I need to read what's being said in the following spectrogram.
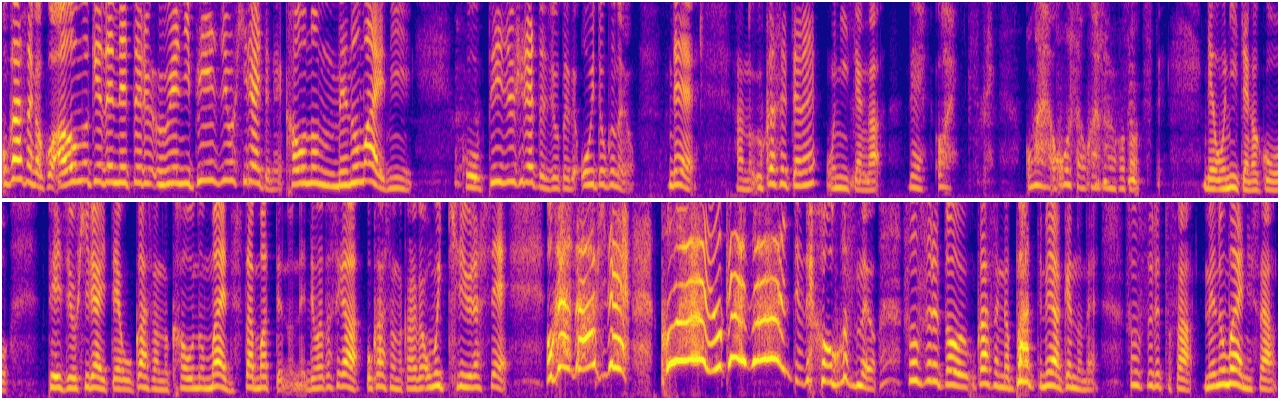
お母さんがこう仰向けで寝てる上にページを開いてね顔の目の前にこうページを開いた状態で置いとくのよ。であの浮かせてねお兄ちゃんが。で「おい」っつって「お前お父さんお母さんのこと」っつって。でお兄ちゃんがこうページを開いてお母さんの顔の前でスタンバってんのねで私がお母さんの体を思いっきり揺らして「お母さん起きて怖いお母さん!」って起こすのよそうするとお母さんがバッて目開けんのねそうするとさ目の前にさ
